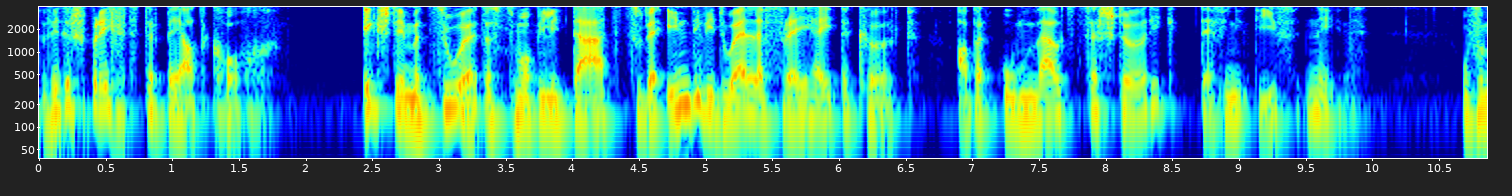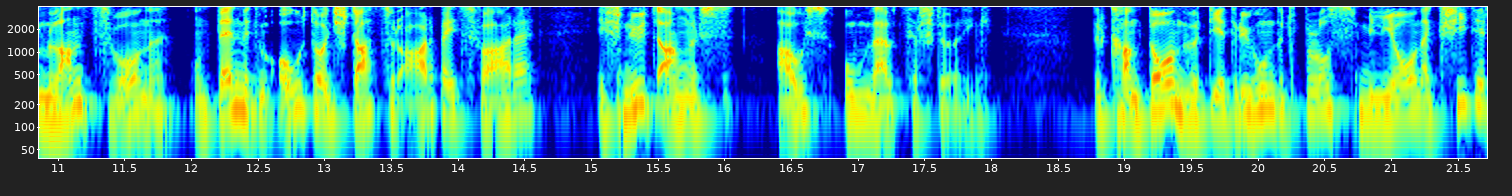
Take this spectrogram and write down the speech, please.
widerspricht der Beat Koch. Ich stimme zu, dass die Mobilität zu den individuellen Freiheiten gehört, aber Umweltzerstörung definitiv nicht. Auf dem Land zu wohnen und dann mit dem Auto in die Stadt zur Arbeit zu fahren, ist nichts anderes als Umweltzerstörung. Der Kanton wird die 300 plus Millionen gescheiter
